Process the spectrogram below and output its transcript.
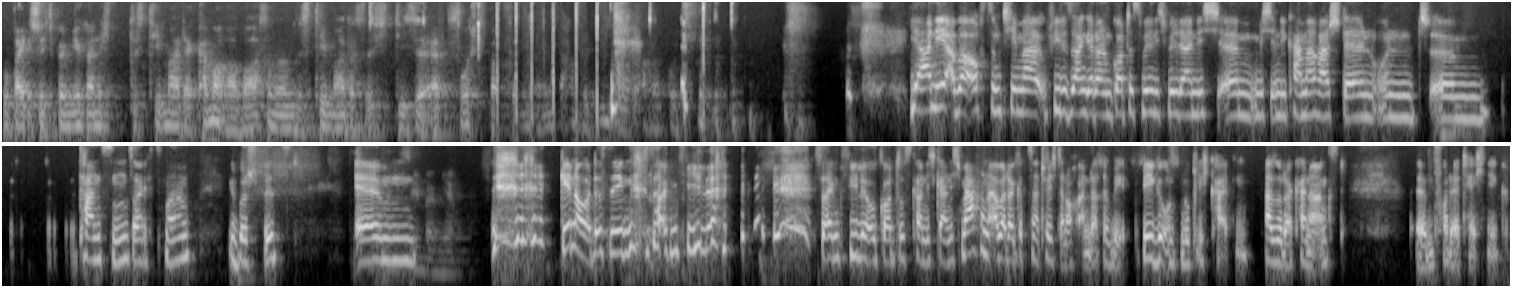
Wobei das jetzt bei mir gar nicht das Thema der Kamera war, sondern das Thema, dass ich diese App furchtbar finde Sachen. Ja, nee, aber auch zum Thema, viele sagen ja dann, um Gottes Willen, ich will da nicht ähm, mich in die Kamera stellen und ähm, tanzen, sag ich jetzt mal, überspitzt. Ähm, genau, deswegen sagen viele, sagen viele, oh Gott, das kann ich gar nicht machen, aber da gibt es natürlich dann auch andere Wege und Möglichkeiten. Also da keine Angst ähm, vor der Technik.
